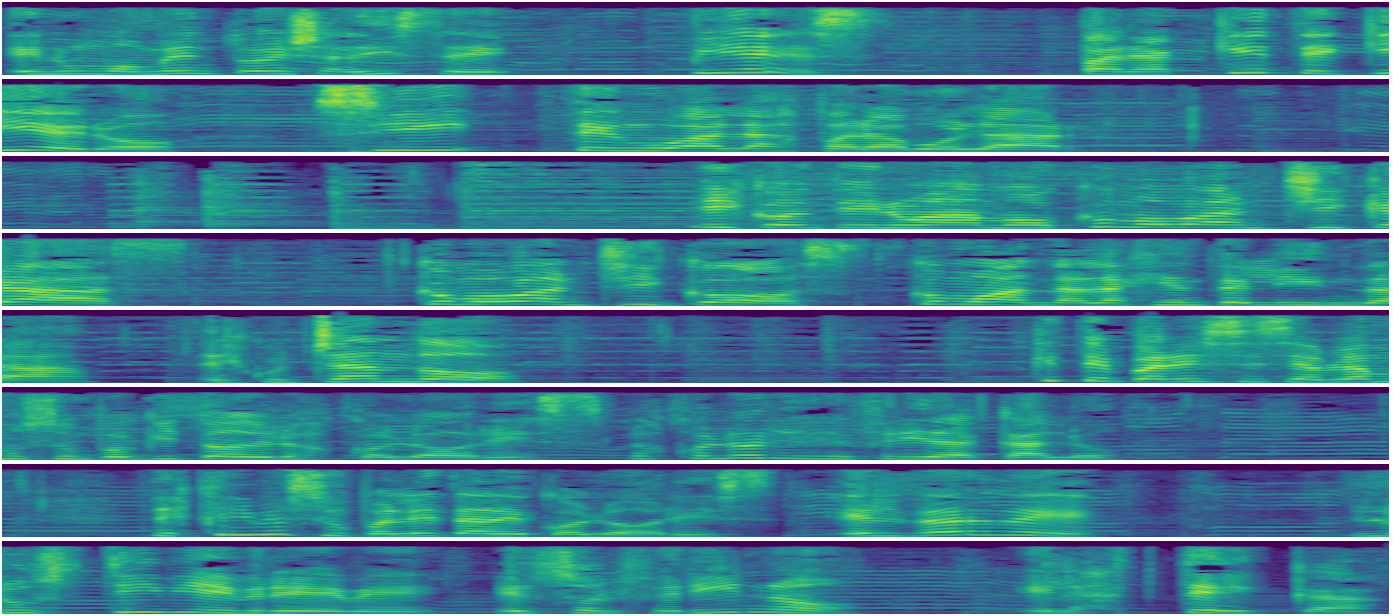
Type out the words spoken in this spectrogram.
en un momento ella dice, pies, ¿para qué te quiero si tengo alas para volar. Y continuamos. ¿Cómo van, chicas? ¿Cómo van, chicos? ¿Cómo anda la gente linda? ¿Escuchando? ¿Qué te parece si hablamos un poquito de los colores? Los colores de Frida Kahlo. Describe su paleta de colores. El verde, luz tibia y breve. El solferino, el azteca.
